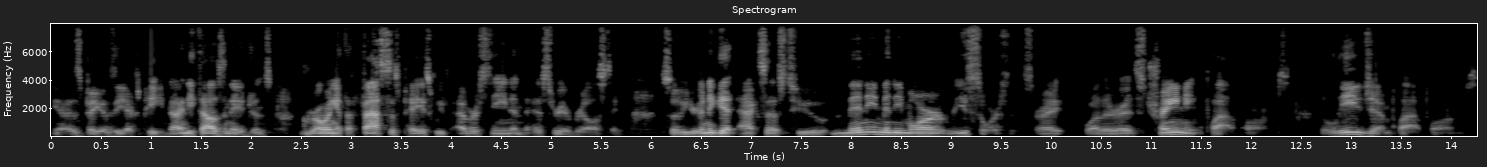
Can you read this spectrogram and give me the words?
you know, as big as EXP. 90,000 agents growing at the fastest pace we've ever seen in the history of real estate. So you're going to get access to many, many more resources, right? Whether it's training platforms, lead gen platforms,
